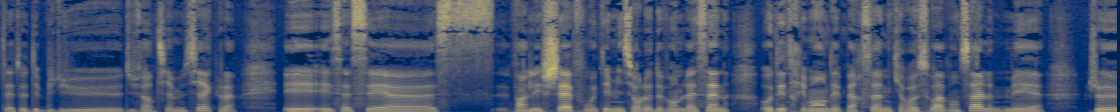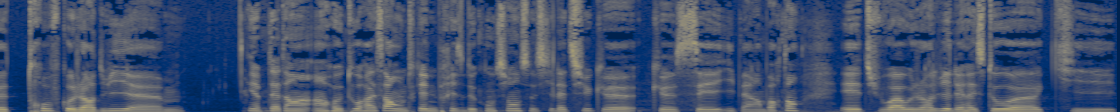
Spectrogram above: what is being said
peut-être au début du XXe siècle et, et ça s'est, euh, enfin les chefs ont été mis sur le devant de la scène au détriment des personnes qui reçoivent en salle, mais je trouve qu'aujourd'hui euh, il y a peut-être un, un retour à ça, en tout cas une prise de conscience aussi là-dessus que, que c'est hyper important. Et tu vois aujourd'hui les restos euh, qui,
